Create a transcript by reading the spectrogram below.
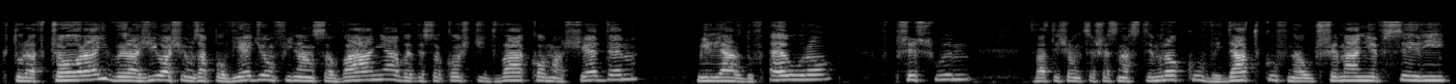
która wczoraj wyraziła się zapowiedzią finansowania we wysokości 2,7 miliardów euro w przyszłym 2016 roku wydatków na utrzymanie w Syrii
